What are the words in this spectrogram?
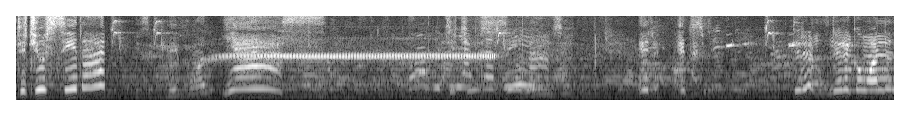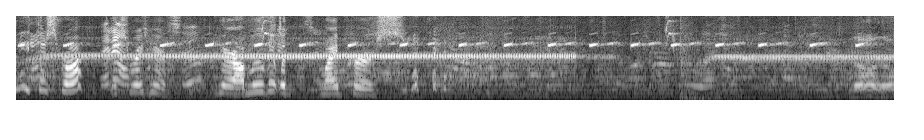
Did you see that? Is it big one? Yes. Did you see it? It it's did it did it go underneath this rock? It's right here. Here, I'll move it with my purse. No, no.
